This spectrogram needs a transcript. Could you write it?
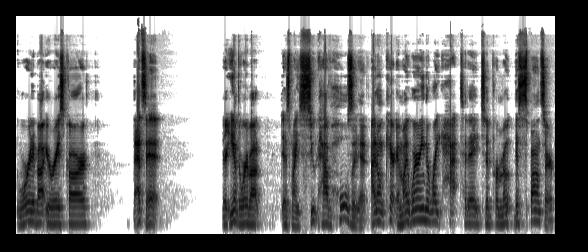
worried about your race car. That's it. There, you don't have to worry about does my suit have holes in it? I don't care. Am I wearing the right hat today to promote this sponsor?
